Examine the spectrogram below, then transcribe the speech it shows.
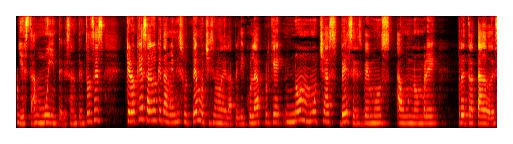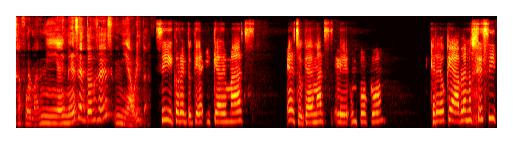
y está muy interesante. Entonces, creo que es algo que también disfruté muchísimo de la película porque no muchas veces vemos a un hombre retratado de esa forma, ni en ese entonces ni ahorita. Sí, correcto, que, y que además eso, que además eh, un poco creo que habla, no sé si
